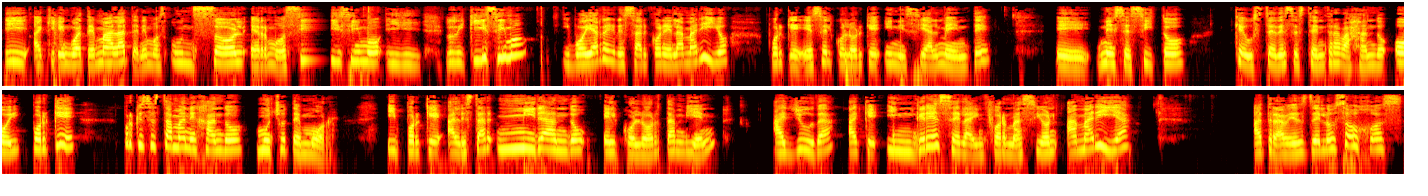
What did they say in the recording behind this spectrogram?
y aquí en Guatemala tenemos un sol hermosísimo y riquísimo y voy a regresar con el amarillo porque es el color que inicialmente eh, necesito que ustedes estén trabajando hoy. ¿Por qué? Porque se está manejando mucho temor y porque al estar mirando el color también ayuda a que ingrese la información amarilla a través de los ojos,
